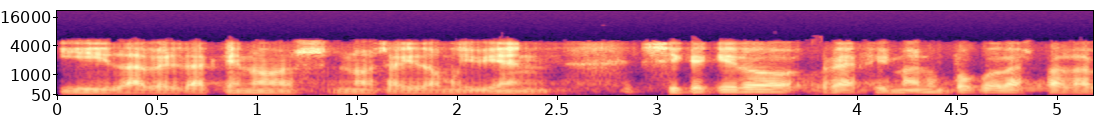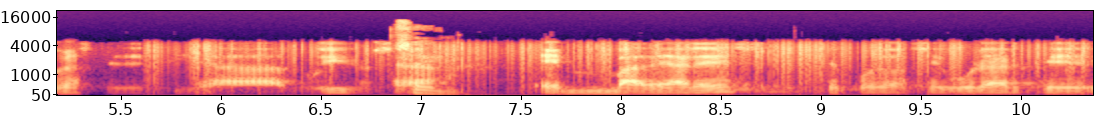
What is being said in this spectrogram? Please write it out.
y la verdad que nos, nos ha ido muy bien. Sí que quiero reafirmar un poco las palabras que decía Luis. O sea, en Baleares te puedo asegurar que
